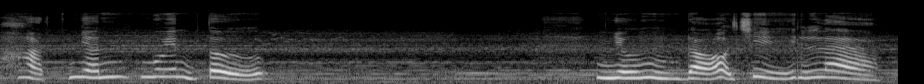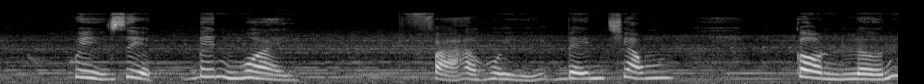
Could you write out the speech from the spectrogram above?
hạt nhân nguyên tử. Nhưng đó chỉ là hủy diệt bên ngoài, phá hủy bên trong, còn lớn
